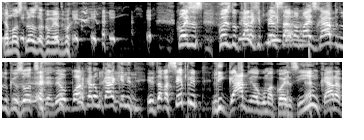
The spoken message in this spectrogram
Já mostrou os documentos. Coisas, coisas do cara que pensava mais rápido do que os outros, entendeu? O Porca era um cara que ele, ele tava sempre ligado em alguma coisa, assim. E um cara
